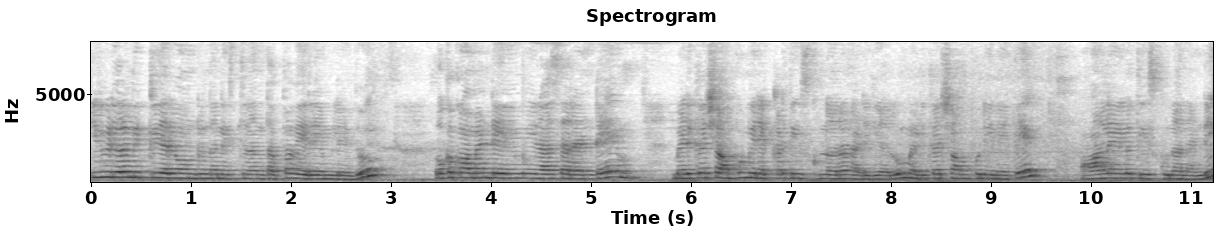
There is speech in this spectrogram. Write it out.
ఈ వీడియోలో మీకు క్లియర్గా ఉంటుందని ఇస్తున్నాను తప్ప వేరేం లేదు. ఒక కామెంట్ ఏమి రాశారంటే మెడికల్ షాంపూ మీరు ఎక్కడ తీసుకున్నారో అని అడిగారు. మెడికల్ షాంపూ నేనైతే ఆన్లైన్లో తీసుకున్నానండి.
